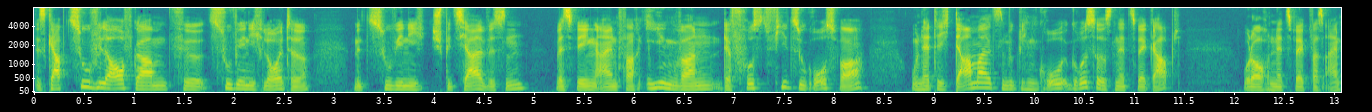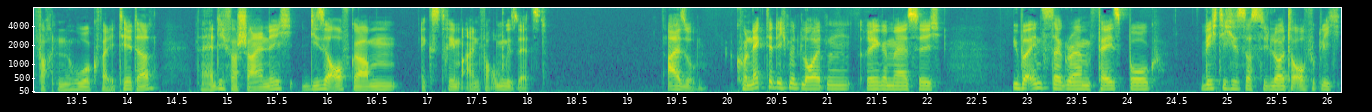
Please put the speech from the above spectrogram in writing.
Es gab zu viele Aufgaben für zu wenig Leute mit zu wenig Spezialwissen, weswegen einfach irgendwann der Frust viel zu groß war und hätte ich damals wirklich ein größeres Netzwerk gehabt oder auch ein Netzwerk, was einfach eine hohe Qualität hat, dann hätte ich wahrscheinlich diese Aufgaben extrem einfach umgesetzt. Also, connecte dich mit Leuten regelmäßig über Instagram, Facebook, wichtig ist, dass du die Leute auch wirklich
